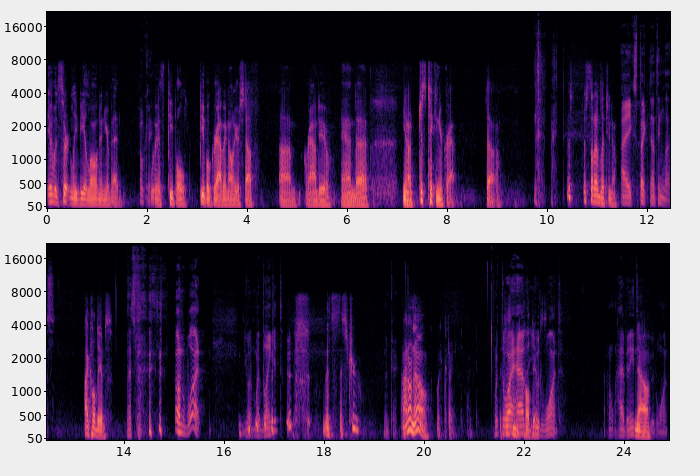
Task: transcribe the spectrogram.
it would certainly be alone in your bed Okay. with people people grabbing all your stuff um, around you and uh, you know just taking your crap. So just, just thought I'd let you know. I expect nothing less. I call dibs. That's on what? You want my blanket? That's that's true. Okay. I don't know. What could I? What I do I have that you would want? I don't have anything No. you would want.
